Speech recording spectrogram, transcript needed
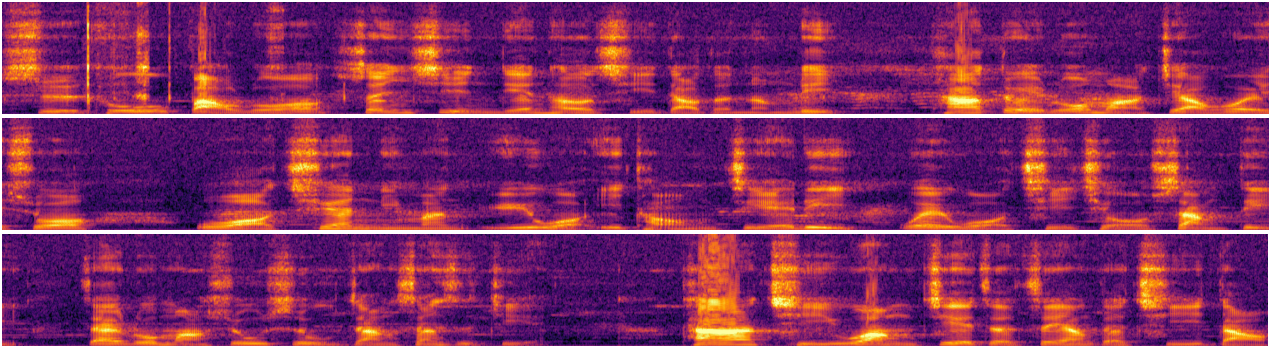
使徒保罗深信联合祈祷的能力。他对罗马教会说：“我劝你们与我一同竭力为我祈求上帝。”在罗马书十五章三十节，他期望借着这样的祈祷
